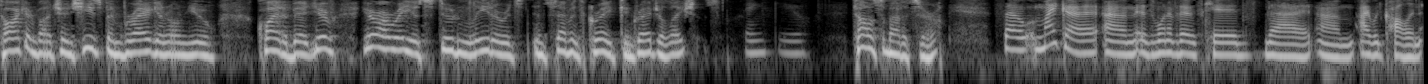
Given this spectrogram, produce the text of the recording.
talking about you, and she's been bragging on you quite a bit. You're you're already a student leader in seventh grade. Congratulations. Thank you. Tell us about it, Sarah. So Micah um, is one of those kids that um, I would call an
